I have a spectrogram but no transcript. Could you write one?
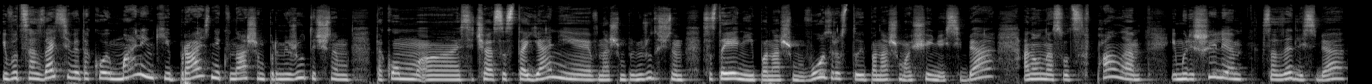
и вот создать себе такой маленький праздник в нашем промежуточном таком э, сейчас состоянии, в нашем промежуточном состоянии и по нашему возрасту, и по нашему ощущению себя. Оно у нас вот совпало, и мы решили создать для себя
